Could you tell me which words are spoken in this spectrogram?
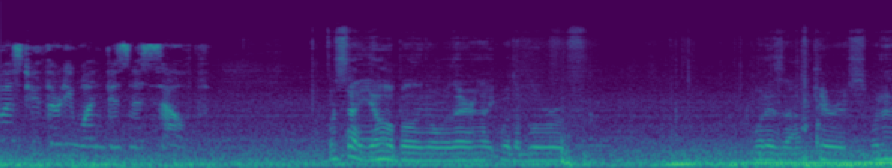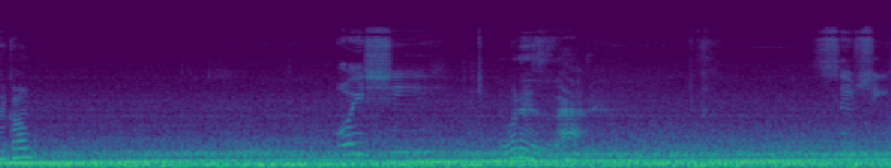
US 231 Business South. What's that yellow oh. building over there, like with a blue roof? What is that? I'm curious. What is it called? Oishi What is that? sushi.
